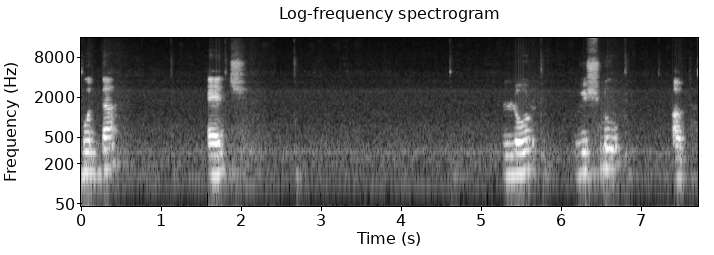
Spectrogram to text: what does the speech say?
बुद्धा, एच, लॉर्ड, विष्णु, अवतार।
